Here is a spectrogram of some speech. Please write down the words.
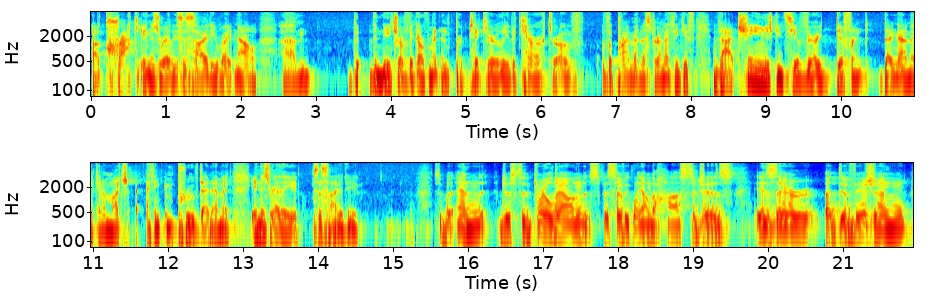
uh, crack in Israeli society right now. Um, the, the nature of the government and particularly the character of of the prime minister. And I think if that changed, you'd see a very different dynamic and a much, I think, improved dynamic in Israeli society. So, and just to drill down specifically on the hostages, is there a division?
